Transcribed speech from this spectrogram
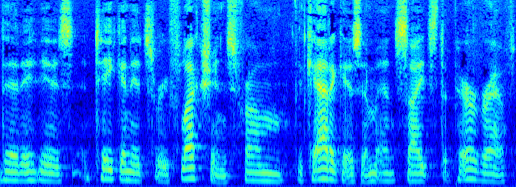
that it has taken its reflections from the Catechism and cites the paragraphs.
